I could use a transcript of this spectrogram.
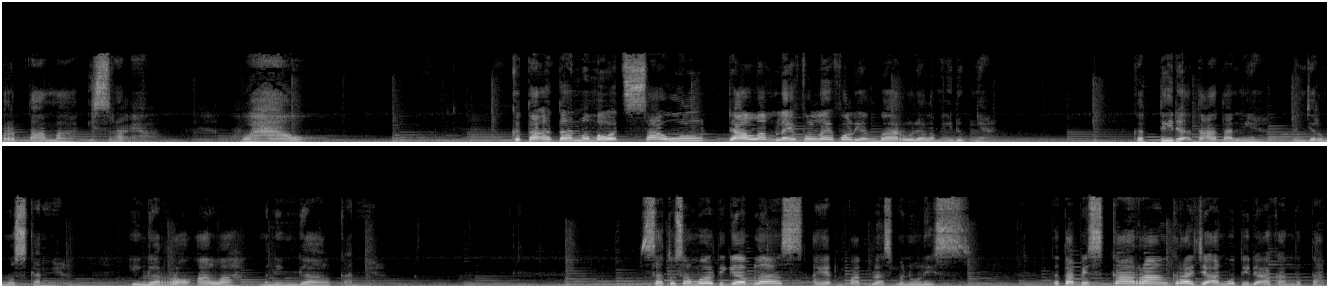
pertama Israel. Wow! Ketaatan membawa Saul dalam level-level yang baru dalam hidupnya. Ketidaktaatannya menjerumuskannya hingga roh Allah meninggalkannya. 1 Samuel 13 ayat 14 menulis, Tetapi sekarang kerajaanmu tidak akan tetap.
